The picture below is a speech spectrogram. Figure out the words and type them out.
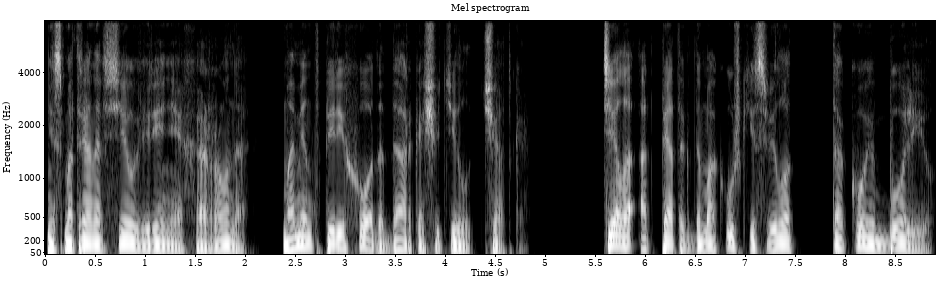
Несмотря на все уверения Харона, момент перехода Дарк ощутил четко. Тело от пяток до макушки свело такой болью,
